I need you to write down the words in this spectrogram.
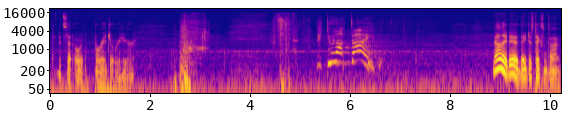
I think it said over the bridge over here. Do not die! No, they did. They just take some time.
